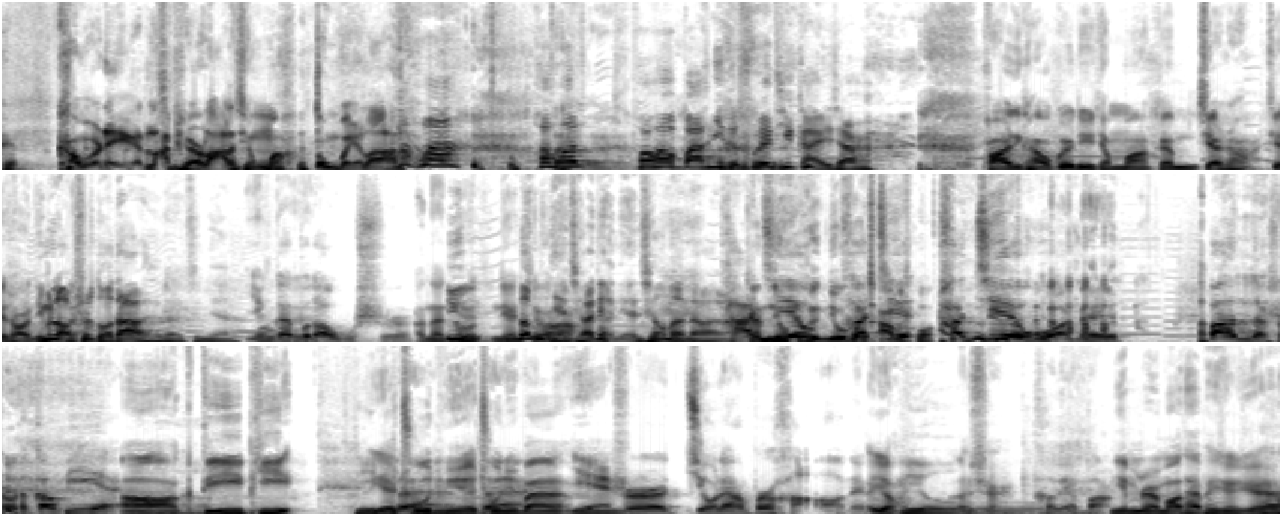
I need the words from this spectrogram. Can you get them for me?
看我这个拉皮儿拉的行吗？东北拉的。花花花花花，把你的数学题改一下。华华，你看我闺女行吗？给我们介绍介绍你们老师多大了？现在今年？应该不到五十。啊？那哟年，年轻啊那么年轻，还挺年轻的呢。他跟接牛牛哥他接差不多他接我那 班的时候，他刚毕业，哦，第一批第一批。也处女处女班。也嗯。是酒量倍儿好，那哎呦。哎呦。那是。特别棒。你们这是茅台培训学院，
